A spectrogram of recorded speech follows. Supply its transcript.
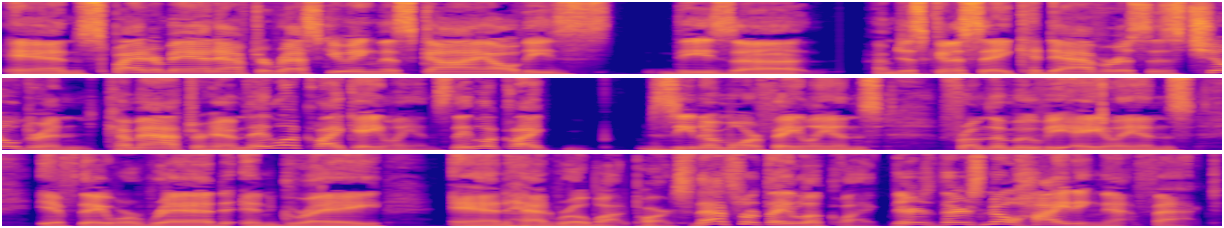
and Spider-Man after rescuing this guy, all these, these, uh, I'm just going to say Cadaverous's children come after him. They look like aliens. They look like xenomorph aliens from the movie Aliens if they were red and gray and had robot parts. That's what they look like. There's, there's no hiding that fact.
